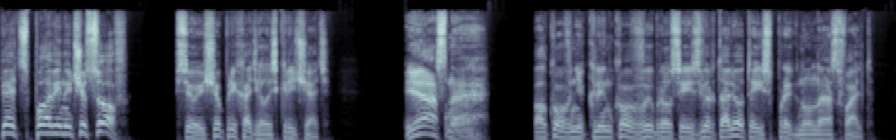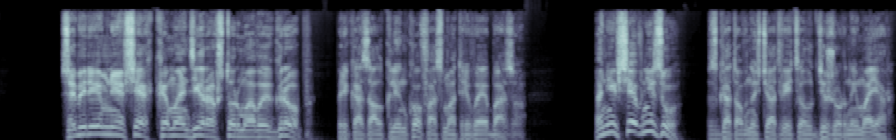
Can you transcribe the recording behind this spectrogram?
«Пять с половиной часов!» Все еще приходилось кричать. «Ясно!» Полковник Клинков выбрался из вертолета и спрыгнул на асфальт. «Собери мне всех командиров штурмовых групп», — приказал Клинков, осматривая базу. «Они все внизу», — с готовностью ответил дежурный майор.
